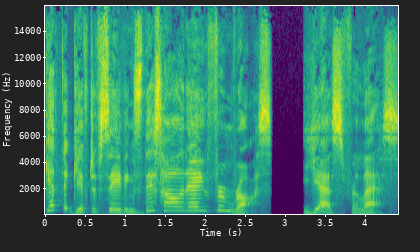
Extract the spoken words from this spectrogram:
Get the gift of savings this holiday from Ross. Yes, for less.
